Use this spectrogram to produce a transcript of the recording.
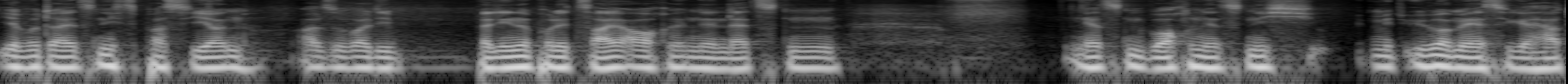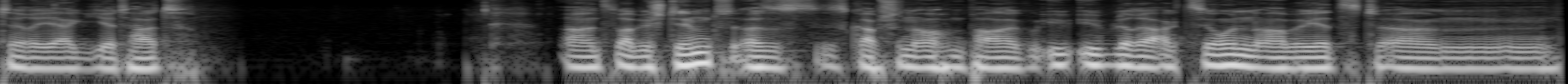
ihr wird da jetzt nichts passieren. Also weil die Berliner Polizei auch in den letzten, letzten Wochen jetzt nicht mit übermäßiger Härte reagiert hat. Äh, und zwar bestimmt, also es, es, gab schon auch ein paar üblere Aktionen, aber jetzt, ähm,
